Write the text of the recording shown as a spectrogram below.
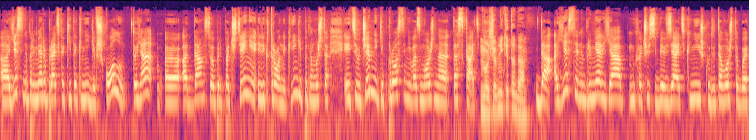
А, если, например, брать какие-то книги в школу, то я э, отдам свое предпочтение электронной книге, потому что эти учебники просто невозможно таскать. Ну, учебники-то да. Да, а если, например, я хочу себе взять книжку для того, чтобы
